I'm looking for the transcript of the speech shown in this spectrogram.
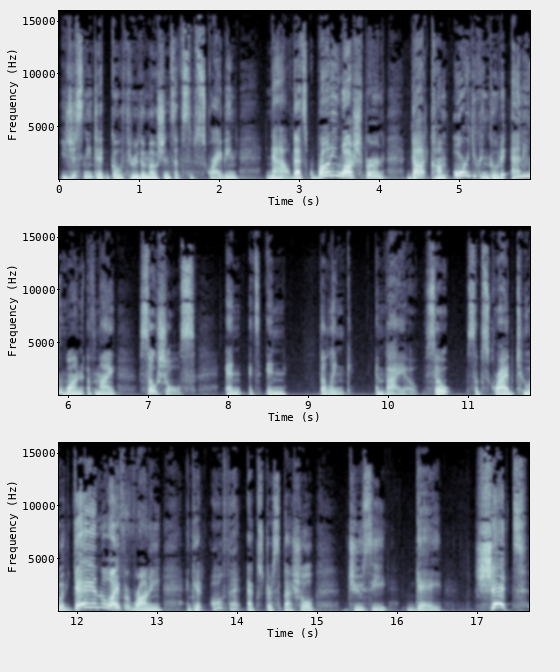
you just need to go through the motions of subscribing now. That's raoniwashburn.com, or you can go to any one of my socials, and it's in the link in bio. So subscribe to A Gay in the Life of Raoni and get all that extra special, juicy, gay shit.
